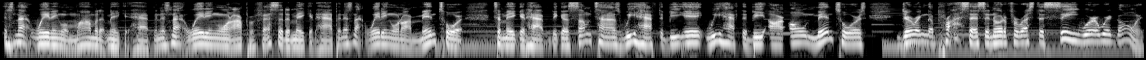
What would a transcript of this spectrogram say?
It's not waiting on mama to make it happen. It's not waiting on our professor to make it happen. It's not waiting on our mentor to make it happen because sometimes we have to be it, we have to be our own mentors during the process in order for us to see where we're going.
